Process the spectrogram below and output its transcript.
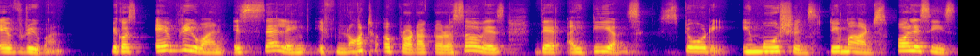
everyone because everyone is selling, if not a product or a service, their ideas, story, emotions, demands, policies,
